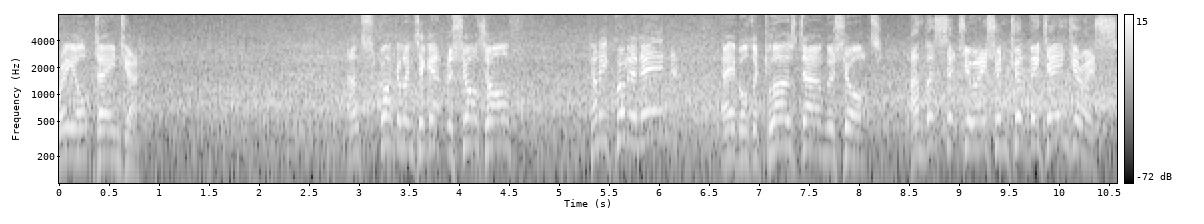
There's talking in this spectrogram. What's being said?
Real danger. And struggling to get the shot off. Can he put it in? Able to close down the shot. And this situation could be dangerous.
